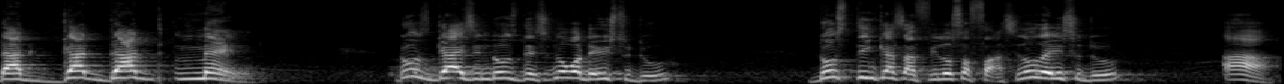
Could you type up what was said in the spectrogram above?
that gathered men. Those guys in those days, you know what they used to do? Those thinkers and philosophers, you know what they used to do? Ah,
